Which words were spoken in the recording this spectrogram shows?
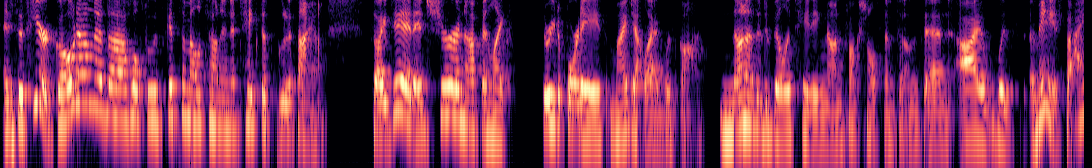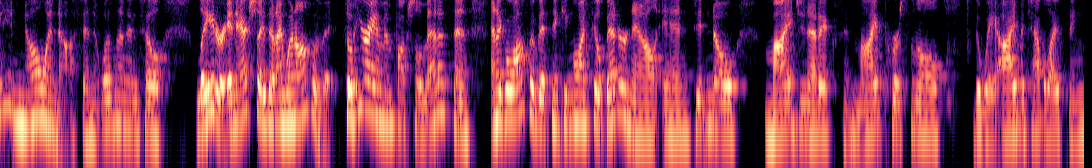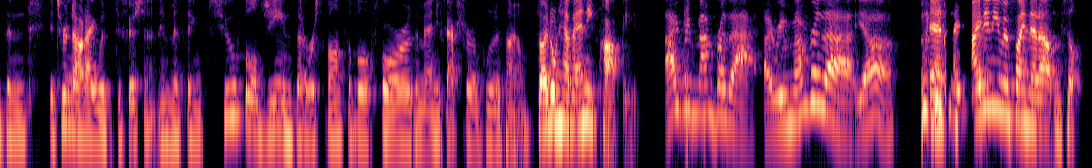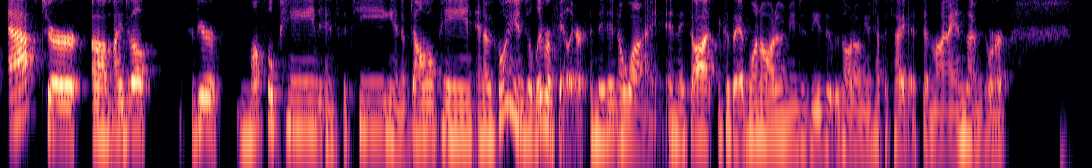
And he says, Here, go down to the Whole Foods, get some melatonin, and take this glutathione. So I did. And sure enough, in like three to four days, my jet lag was gone none of the debilitating non-functional symptoms. And i was amazed but i didn't know enough. And it wasn't until later and actually then i went off of it. So here i am in functional medicine and i go off of it thinking oh i feel better now and didn't know my genetics and my personal the way i metabolize things. And it turned out i was deficient in missing two full genes that are responsible for the manufacture of glutathione. So i don't have any copies. I remember that. I remember that. Yeah and I, I, didn't even find that out until after um, I developed severe muscle pain and fatigue and abdominal pain. And I was going into liver failure and they didn't know why. And they thought because I had one autoimmune disease, it was autoimmune hepatitis and my enzymes were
